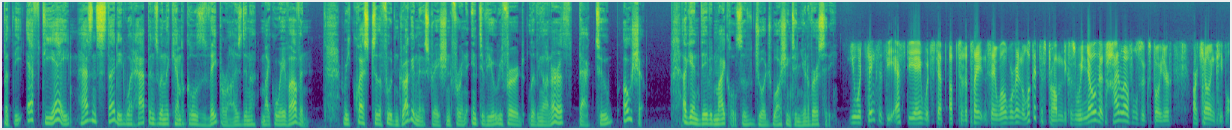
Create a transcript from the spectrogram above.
but the FDA hasn't studied what happens when the chemical is vaporized in a microwave oven. Requests to the Food and Drug Administration for an interview referred Living on Earth back to OSHA. Again, David Michaels of George Washington University. You would think that the FDA would step up to the plate and say, well, we're going to look at this problem because we know that high levels of exposure are killing people.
